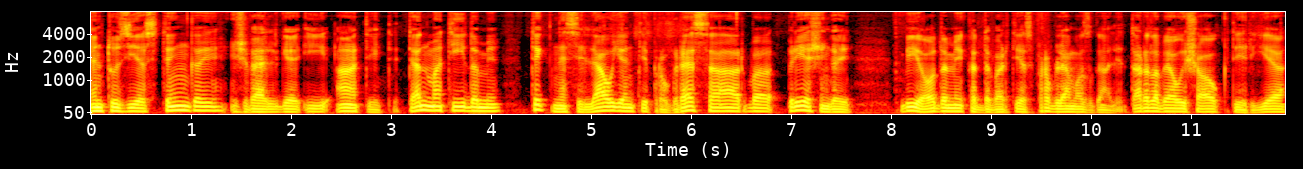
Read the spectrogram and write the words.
entuziastingai žvelgia į ateitį, ten matydami tik nesiliaujantį progresą arba priešingai bijodami, kad dabarties problemos gali dar labiau išaukti ir jie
